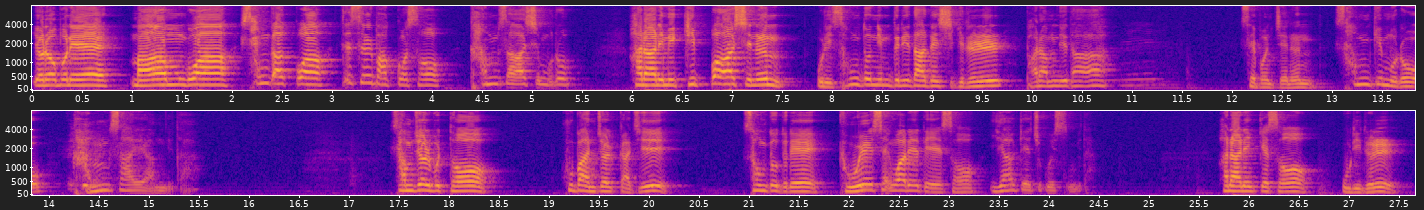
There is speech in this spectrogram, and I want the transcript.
여러분의 마음과 생각과 뜻을 바꿔서 감사하심으로 하나님이 기뻐하시는 우리 성도님들이 다 되시기를 바랍니다. 세 번째는 섬김으로 감사해야 합니다. 3절부터 후반절까지 성도들의 교회 생활에 대해서 이야기해 주고 있습니다. 하나님께서 우리를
